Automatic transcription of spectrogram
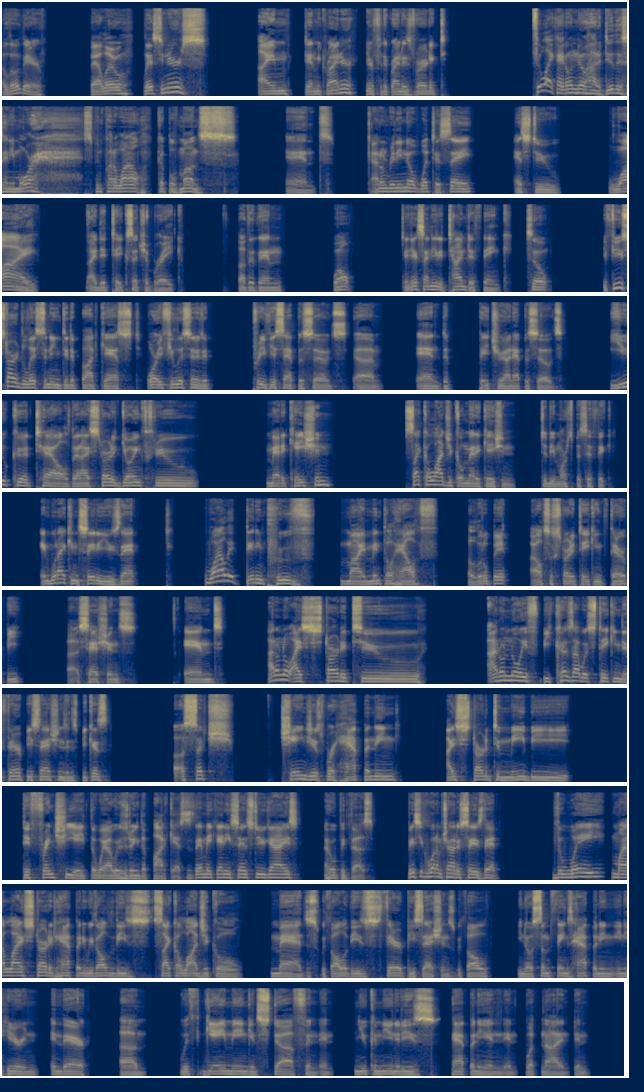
Hello there, fellow listeners. I'm Dan McReiner, here for the Grinder's Verdict. feel like I don't know how to do this anymore. It's been quite a while, a couple of months, and I don't really know what to say as to why I did take such a break, other than, well, I guess I needed time to think. So, if you started listening to the podcast, or if you listen to the previous episodes um, and the Patreon episodes, you could tell that I started going through medication, psychological medication, to be more specific. And what I can say to you is that while it did improve my mental health a little bit, I also started taking therapy uh, sessions. And I don't know, I started to. I don't know if because I was taking the therapy sessions, it's because uh, such changes were happening. I started to maybe differentiate the way I was doing the podcast. Does that make any sense to you guys? I hope it does. Basically, what I'm trying to say is that the way my life started happening with all of these psychological mads, with all of these therapy sessions, with all, you know, some things happening in here and in there, um, with gaming and stuff and, and new communities happening and, and whatnot and, and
